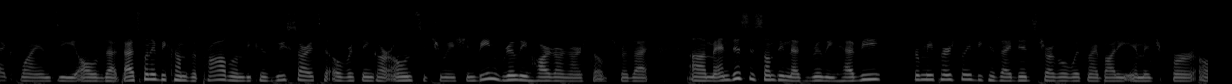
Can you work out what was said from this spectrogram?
x y and z all of that that's when it becomes a problem because we start to overthink our own situation being really hard on ourselves for that. Um, and this is something that's really heavy for me personally because I did struggle with my body image for a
